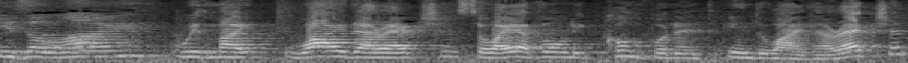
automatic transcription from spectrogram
is aligned with my y direction. So I have only component in the y direction.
